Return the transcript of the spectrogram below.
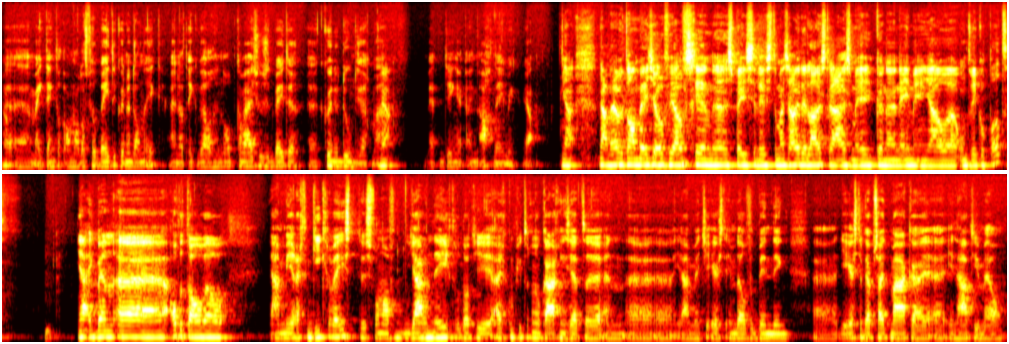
Ja. maar ik denk dat anderen dat veel beter kunnen dan ik. En dat ik wel hun erop kan wijzen hoe ze het beter uh, kunnen doen, zeg maar. Ja. Met dingen in achtneming, ja. Ja, nou we hebben het al een beetje over jouw verschillende specialisten. Maar zou je de luisteraars mee kunnen nemen in jouw uh, ontwikkelpad? Ja, ik ben uh, altijd al wel ja, meer echt een geek geweest. Dus vanaf de jaren negentig dat je je eigen computer in elkaar ging zetten. En ja, met je eerste inbelverbinding uh, je eerste website maken uh, in HTML.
